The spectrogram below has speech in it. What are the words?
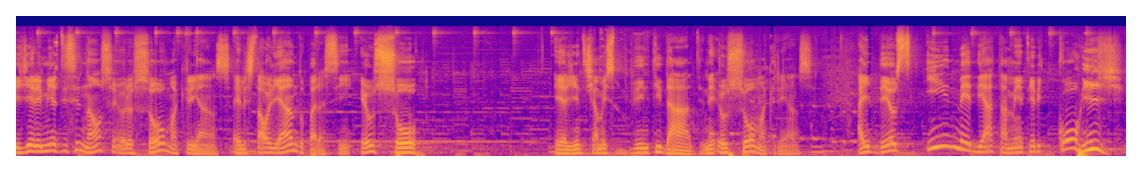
E Jeremias disse: Não, Senhor, eu sou uma criança. Ele está olhando para si, eu sou. E a gente chama isso de identidade, né? Eu sou uma criança. Aí Deus imediatamente ele corrige.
